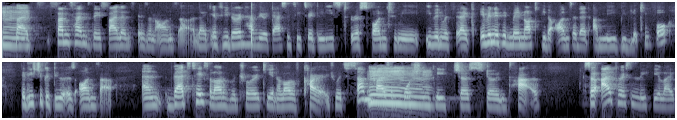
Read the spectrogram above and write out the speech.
Mm. but sometimes their silence is an answer. Like if you don't have the audacity to at least respond to me even with like even if it may not be the answer that i may be looking for the least you could do is answer. And that takes a lot of maturity and a lot of courage which some guys mm. unfortunately just don't have. So i personally feel like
